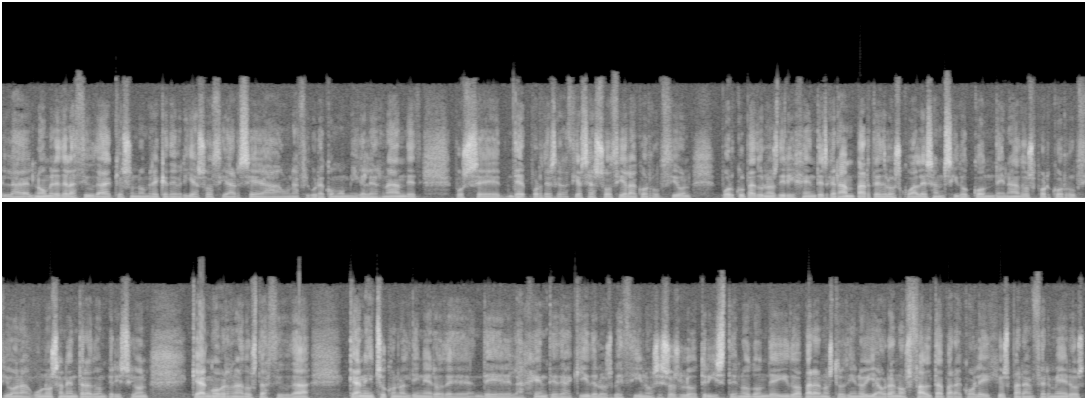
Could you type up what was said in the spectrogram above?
el nombre de la ciudad, que es un nombre que debería asociarse a una figura como Miguel Hernández, pues por desgracia se asocia a la corrupción por culpa de unos dirigentes, gran parte de los cuales han sido condenados por corrupción, algunos han entrado en prisión, que han gobernado esta ciudad, que han hecho con el dinero de la gente de aquí, de los vecinos. Eso es lo triste, ¿no? ¿Dónde ha ido a parar nuestro dinero? Y ahora nos falta para colegios, para enfermeros,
